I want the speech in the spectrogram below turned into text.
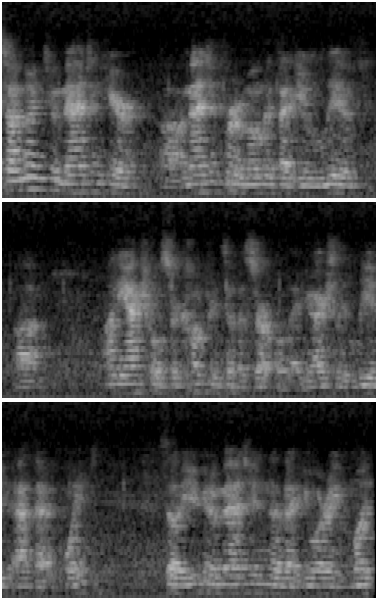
Right, so I'm going to imagine here, uh, imagine for a moment that you live uh, on the actual circumference of a circle, that you actually live at that point. So you can imagine uh, that you are a mud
